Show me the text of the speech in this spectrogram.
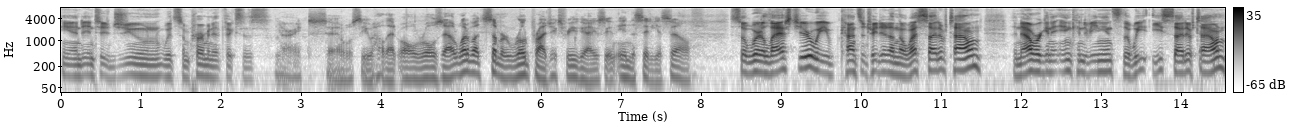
and into June with some permanent fixes. All right, so we'll see how that all rolls out. What about summer road projects for you guys in, in the city itself? So where last year we concentrated on the west side of town, and now we're going to inconvenience the east side of town.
